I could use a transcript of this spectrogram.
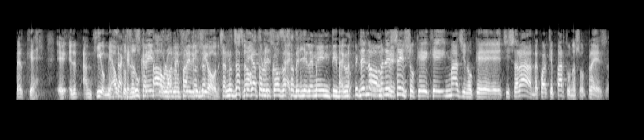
Perché? E, e anch'io mi e autosospendo come fatto già- previsione. ci hanno già No, spiegato nel- cosa ecco. sono degli elementi del... Ecco, ne- no, ma nel senso che, che immagino che ci sarà da qualche parte una sorpresa,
